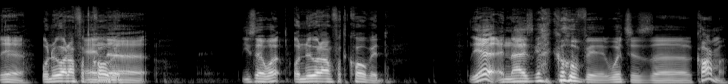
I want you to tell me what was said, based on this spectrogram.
Yeah. Och nu har han fått And, covid. uh, you said what? Och nu har han fått covid. Yeah, and now he's got COVID, which is uh, karma.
